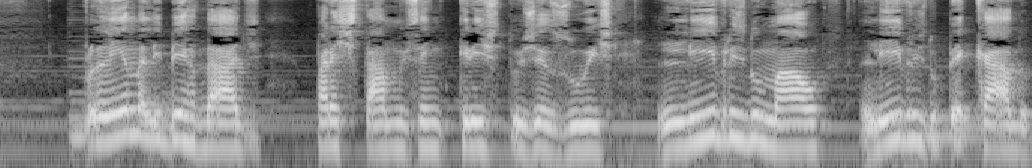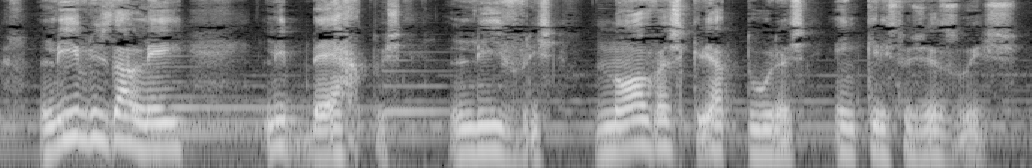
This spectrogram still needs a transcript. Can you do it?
plena liberdade para estarmos em Cristo Jesus, livres do mal, livres do pecado, livres da lei, libertos, livres, novas criaturas em Cristo Jesus.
